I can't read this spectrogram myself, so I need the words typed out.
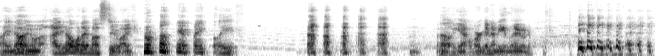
I know, I know what I must do. I really believe. oh yeah, we're gonna be lewd.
